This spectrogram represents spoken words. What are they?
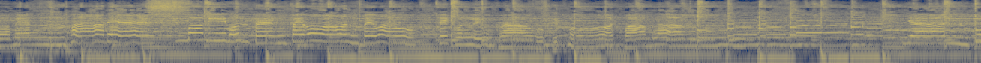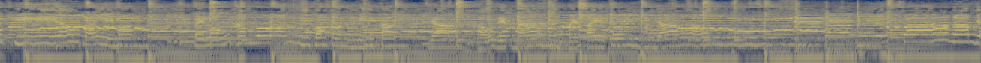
บ่แม่นผาแดงบ่มีมนต์แต่งไปอ้อนไปเว้า ให้คนลืมคราวคือทอดความลังยานผู้เขียวใบมอน ไปหลงคำวอนของคนมีตังยางเขาเด็ดน้ำไปใส่ต้มยำฟ้างามย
